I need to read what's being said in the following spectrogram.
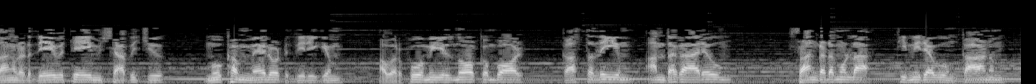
തങ്ങളുടെ ദൈവത്തെയും ശപിച്ചു മുഖം മേലോട്ട് തിരിക്കും. അവർ ഭൂമിയിൽ നോക്കുമ്പോൾ കസ്തതയും അന്ധകാരവും സങ്കടമുള്ള തിമിരവും കാണും.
